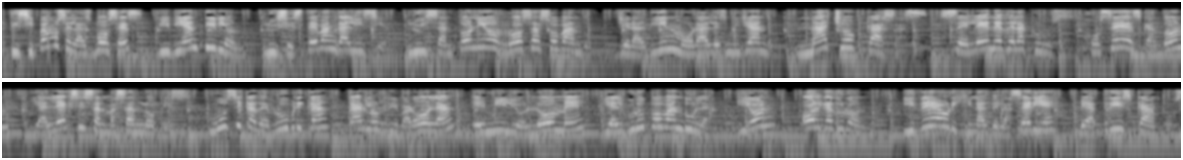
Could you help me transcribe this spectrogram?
Participamos en las voces Vivian Tirión, Luis Esteban Galicia, Luis Antonio Rosas Obando, Geraldine Morales Millán, Nacho Casas, Selene de la Cruz, José Escandón y Alexis Almazán López. Música de rúbrica, Carlos Rivarola, Emilio Lome y el grupo Bandula. Guión, Olga Durón. Idea original de la serie, Beatriz Campos.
